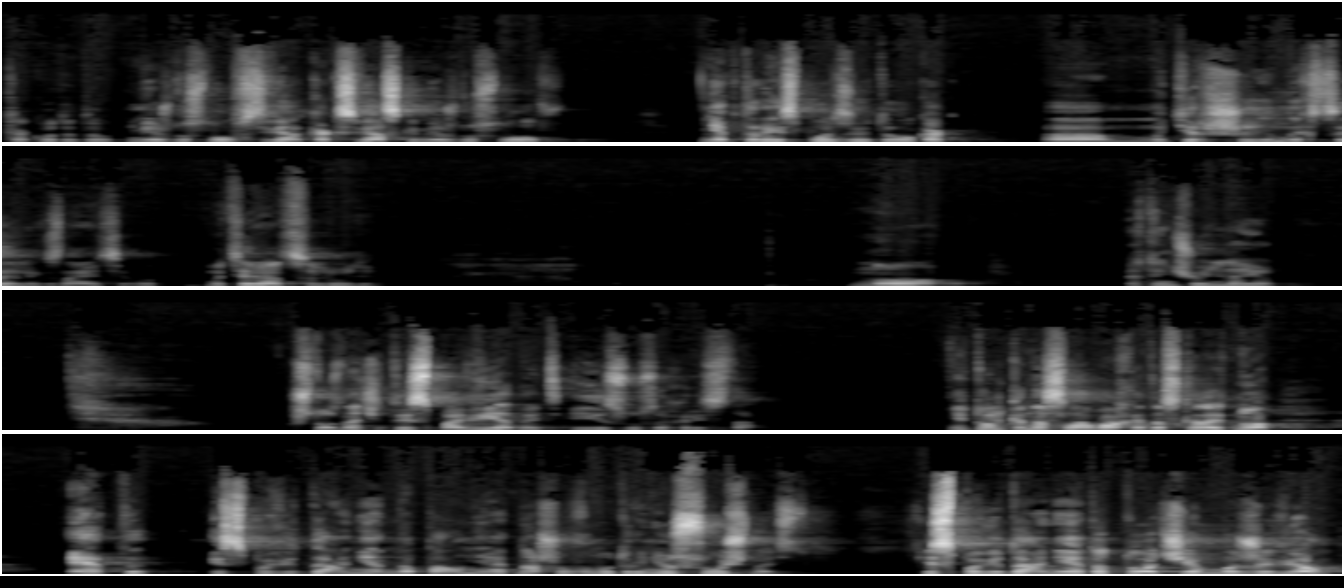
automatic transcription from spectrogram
как вот это вот между слов, как связка между слов. Некоторые используют его как э, матершинных целях, знаете, вот матерятся люди. Но это ничего не дает. Что значит исповедать Иисуса Христа? Не только на словах это сказать, но это исповедание наполняет нашу внутреннюю сущность. Исповедание – это то, чем мы живем,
